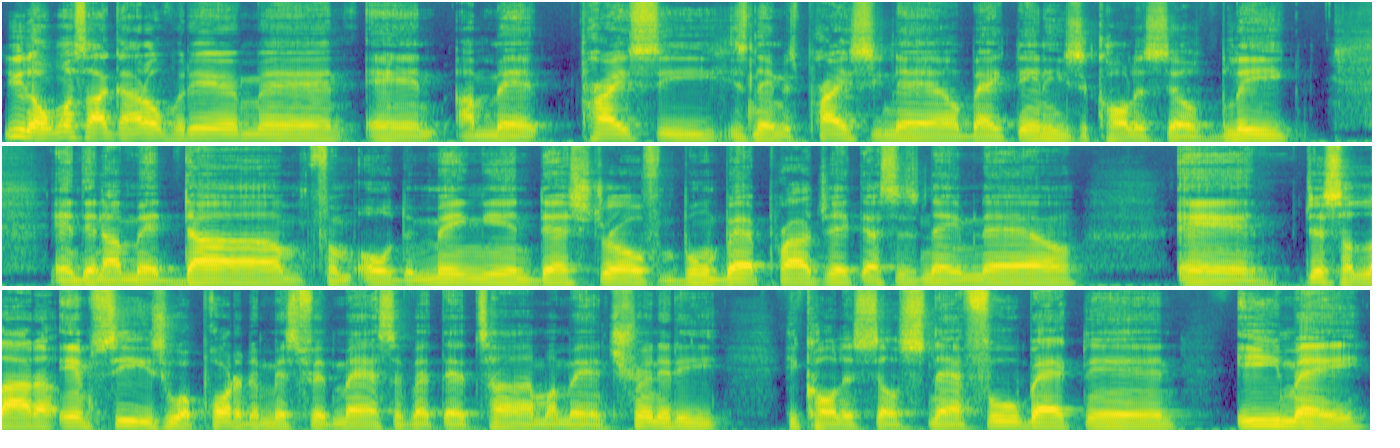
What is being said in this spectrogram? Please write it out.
you know, once I got over there, man, and I met Pricey, his name is Pricey now. Back then, he used to call himself Bleak. And then I met Dom from Oldominion, Destro from Boom Bap Project, that's his name now. And just a lot of MCs who were part of the Misfit Massive at that time. My man Trinity, he called himself Snafu back then. E-May,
